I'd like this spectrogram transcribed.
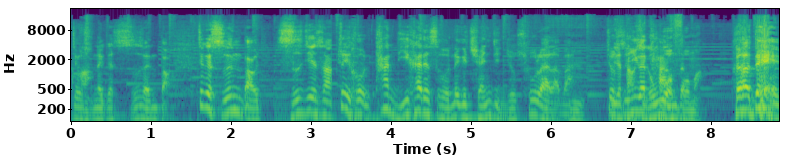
就是那个食人岛。这个食人岛实际上最后他离开的时候，那个全景就出来了吧？就是一个卧佛嘛，啊，对，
